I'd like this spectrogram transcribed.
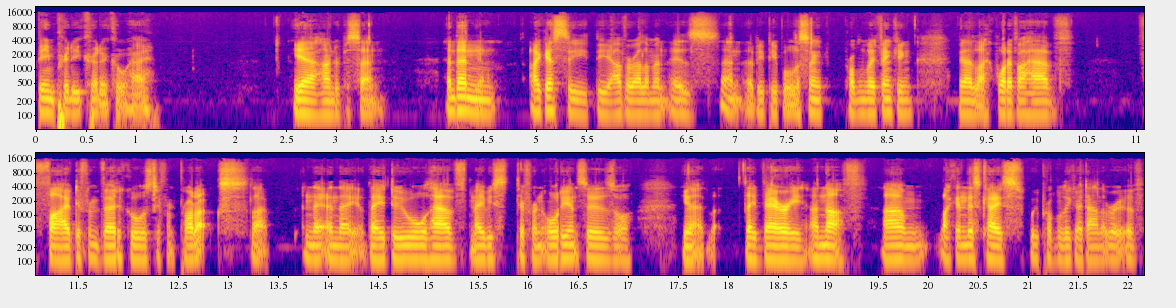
been pretty critical, hey? Yeah, hundred percent. And then yeah. I guess the the other element is, and there'll be people listening probably thinking, you know, like what if I have five different verticals, different products, like, and they and they they do all have maybe different audiences, or you know, they vary enough um, like in this case, we probably go down the route of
